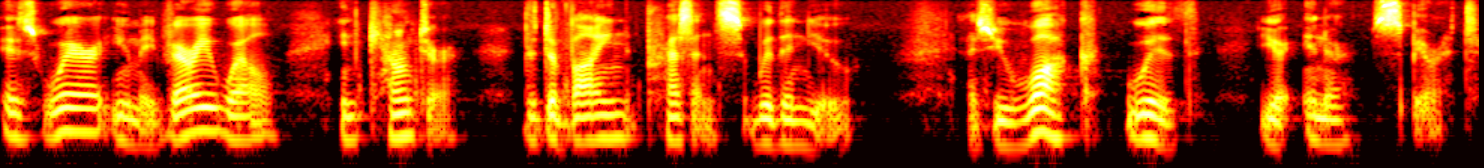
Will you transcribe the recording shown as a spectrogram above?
is where you may very well encounter the divine presence within you as you walk with your inner spirit.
